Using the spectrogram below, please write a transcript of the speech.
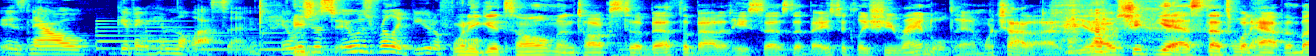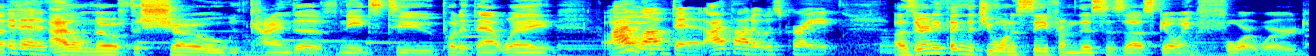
is now giving him the lesson. It was he, just it was really beautiful. When he gets home and talks to Beth about it, he says that basically she randled him, which I, I you know she yes that's what happened, but it is. I don't know if the show kind of needs to put it that way. I uh, loved it. I thought it was great. Uh, is there anything that you want to see from This Is Us going forward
